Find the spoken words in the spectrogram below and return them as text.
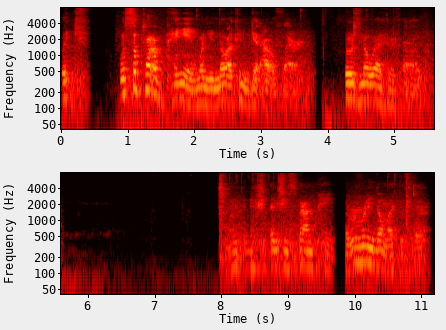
Like, what's the point of pinging when you know I couldn't get out of there? There was no way I could have got out. And she, and she spammed ping. I really don't like this guy.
